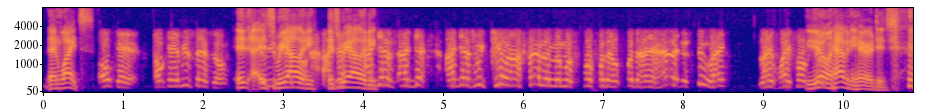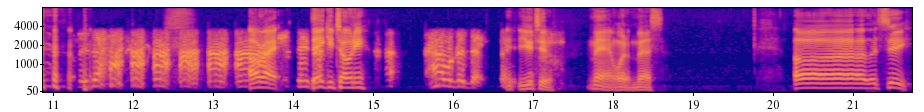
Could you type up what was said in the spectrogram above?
than whites. Okay, okay, if you say so. It- it's say so. reality. It's guess, reality. I guess, I guess, I guess we kill our family members for, for the for the inheritance too, right? Like white folks. You do. don't have any heritage. All right. Thank you, Tony. Have a good day. You too. Man, what a mess. Uh, let's see.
